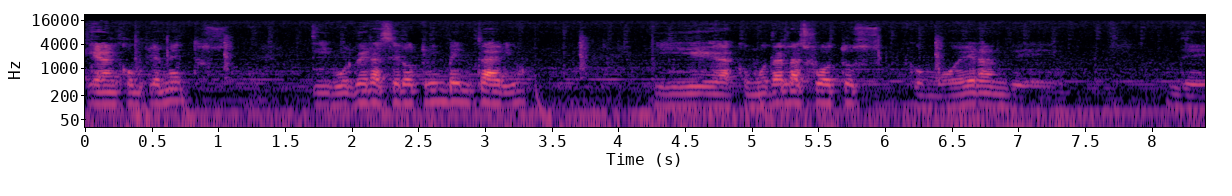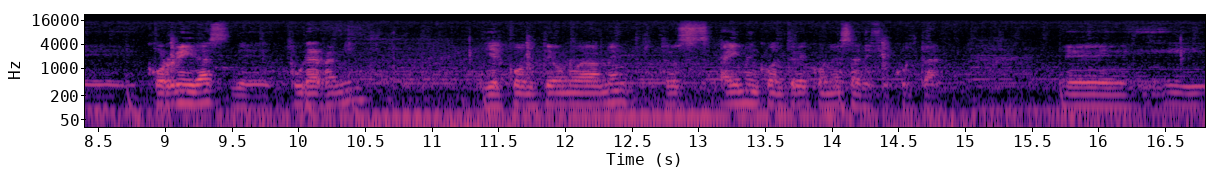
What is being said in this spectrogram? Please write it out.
que eran complementos y volver a hacer otro inventario y acomodar las fotos como eran de, corridas de pura herramienta y el conteo nuevamente. Entonces ahí me encontré con esa dificultad. Eh, y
